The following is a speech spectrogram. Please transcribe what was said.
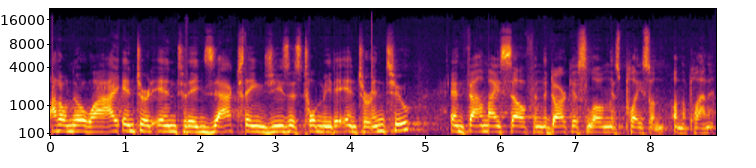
I don't know why I entered into the exact thing Jesus told me to enter into and found myself in the darkest, loneliest place on, on the planet.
